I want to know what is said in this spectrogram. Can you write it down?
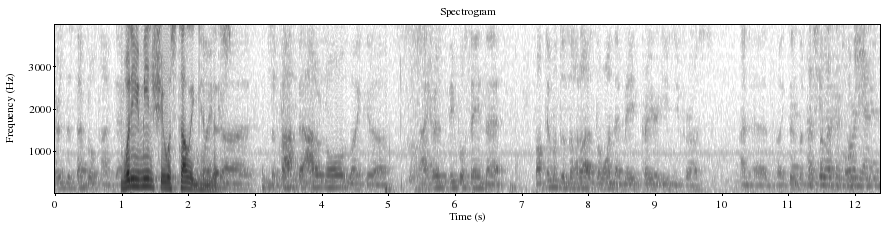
heard this several times. What do you mean she was telling him like, this? Uh, the Prophet, I don't know, like, uh, I heard people saying that Fatima Zahra is the one that made prayer easy for us. And uh, like, this is the first she time I wasn't heard born this. yet.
